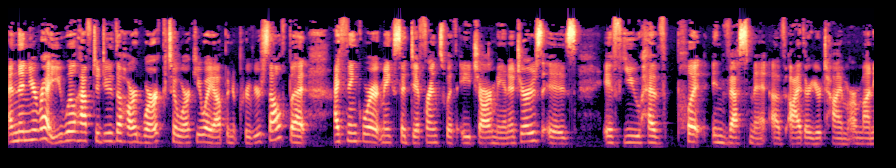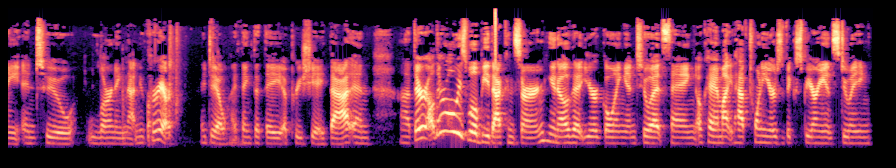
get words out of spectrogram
And then you're right, you will have to do the hard work to to work your way up and to prove yourself. But I think where it makes a difference with HR managers is if you have put investment of either your time or money into learning that new career. I do. I think that they appreciate that, and uh, there there always will be that concern, you know, that you're going into it saying, okay, I might have 20 years of experience doing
